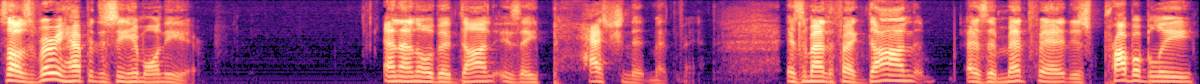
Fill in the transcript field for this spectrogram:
So I was very happy to see him on the air. And I know that Don is a passionate Met fan. As a matter of fact, Don, as a Met fan, is probably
